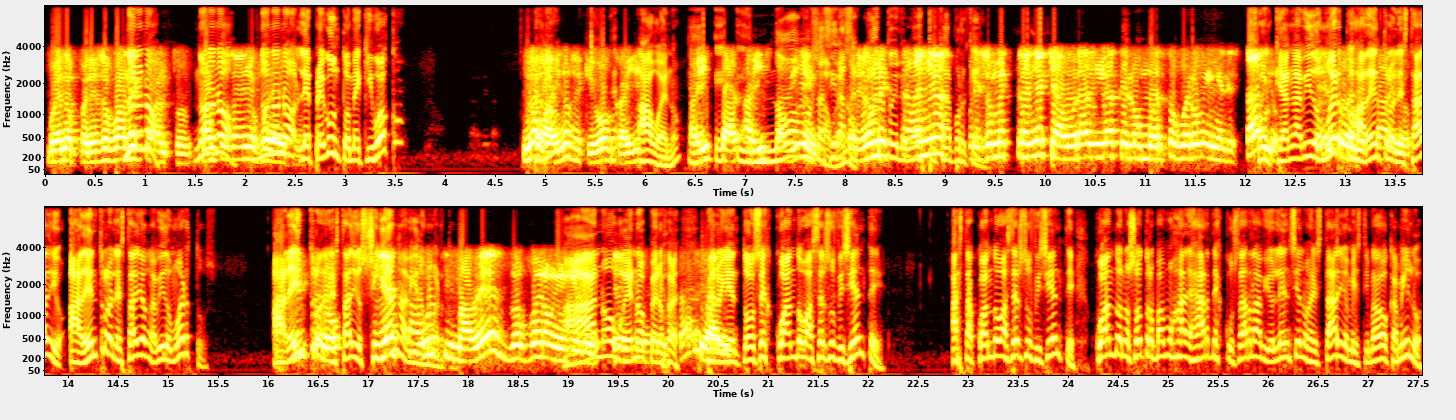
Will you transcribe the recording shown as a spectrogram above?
Bueno, pero eso fue hace No, no, no, no, no, no, años no, le pregunto, ¿me equivoco? No, ahí no se equivoca. Ahí, ah, bueno. Ahí está, ahí está bien. Por eso, me extraña, por eso me extraña que ahora diga que los muertos fueron en el estadio. Porque han habido muertos adentro del estadio. Adentro del estadio han habido muertos. Adentro del estadio sí han habido muertos. La última vez no fueron en ah, el no, bueno, pero, pero ¿y entonces cuándo va a ser suficiente? ¿Hasta cuándo va a ser suficiente? ¿Cuándo nosotros vamos a dejar de excusar la violencia en los estadios, mi estimado Camilo?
